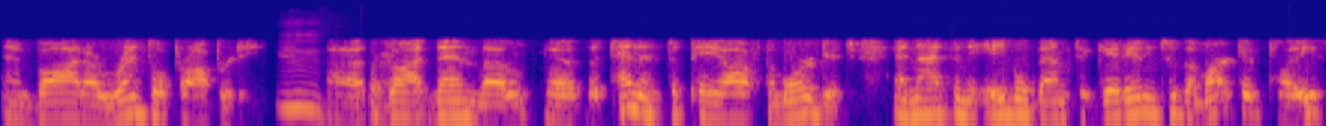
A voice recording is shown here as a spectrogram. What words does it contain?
and bought a rental property Mm. uh, got then the, the the tenant to pay off the mortgage, and that's enabled them to get into the marketplace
